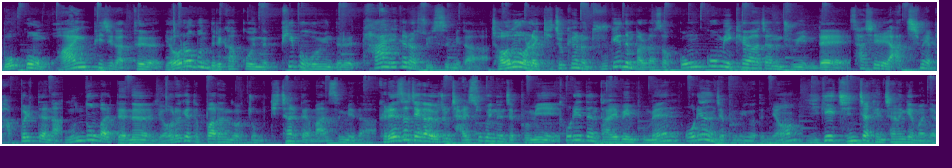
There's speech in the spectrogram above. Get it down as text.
모공, 과잉 피지 같은 여러분들이 갖고 있는 피부 고민들을 다 해결할 수 있습니다. 저는 원래 기초케어는 두 개는 발라서 꼼꼼히 케어하자는 주의인데 사실 아침에 바쁠 때나 운동 갈 때는 여러 개 더 바르는 거 좀 귀찮을 때가 많습니다. 그래서 제가 요즘 잘 쓰고 있는 제품이 토리든 다이브 인프맨 오리는 제품이거든요. 이게 진짜 괜찮은 게 뭐냐면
